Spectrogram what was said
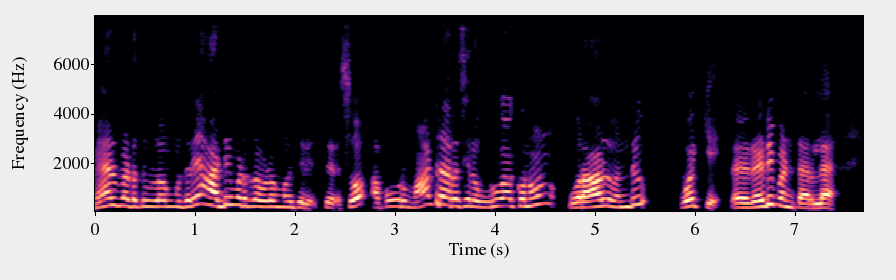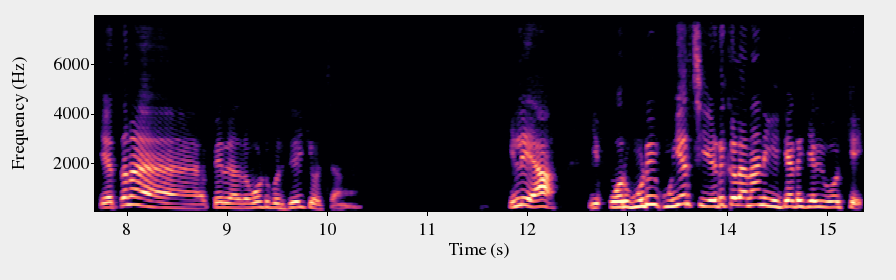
மேல் மட்டத்தில் உள்ளவங்களும் தெரியும் அடிமட்டத்தில் உள்ளவங்களும் தெரியும். சரி சோ அப்போ ஒரு மாற்று அரசியலை உருவாக்கணும்னு ஒரு ஆள் வந்து ஓகே ரெடி பண்ணிட்டார்ல. எத்தனை பேர் அதுல ஓட்டு போட்டு ஜெயிக்க வச்சாங்க? இல்லையா? ஒரு முடி முயற்சி எடுக்கலன்னா நீங்க கேட்ட கேள்வி ஓகே.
